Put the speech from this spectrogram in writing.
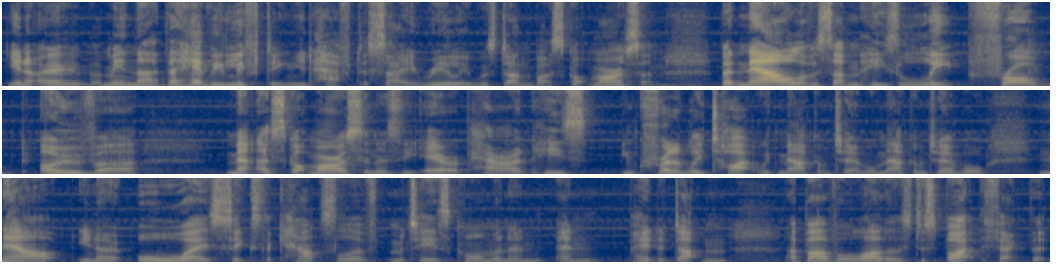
you know, I mean, the, the heavy lifting, you'd have to say, really was done by Scott Morrison. But now all of a sudden he's leapfrogged over Ma- uh, Scott Morrison as the heir apparent. He's incredibly tight with Malcolm Turnbull. Malcolm Turnbull now, you know, always seeks the counsel of Mathias Cormann and, and Peter Dutton above all others, despite the fact that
